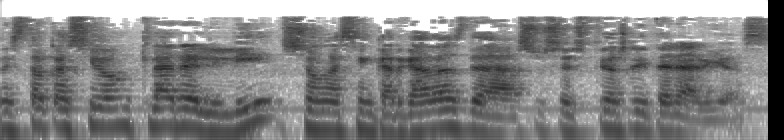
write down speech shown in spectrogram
Nesta ocasión Clara e Lili son as encargadas das suxestións literarias.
